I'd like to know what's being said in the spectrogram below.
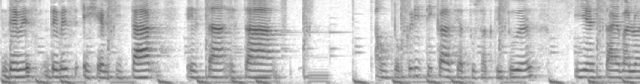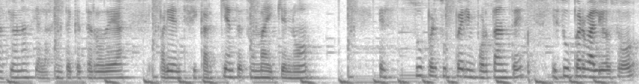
debes, debes ejercitar esta, esta autocrítica hacia tus actitudes y esta evaluación hacia la gente que te rodea para identificar quién te suma y quién no es súper, súper importante y súper valioso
